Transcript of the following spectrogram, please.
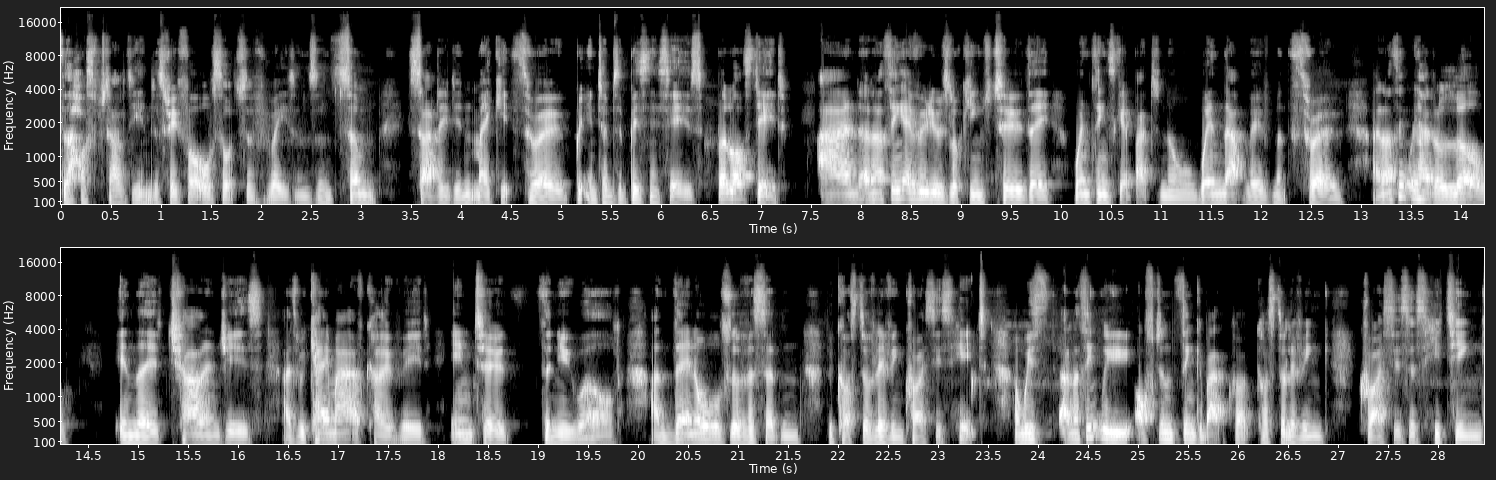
the hospitality industry for all sorts of reasons, and some sadly didn't make it through in terms of businesses, but lots did. And and I think everybody was looking to the when things get back to normal, when that movement through. And I think we had a lull in the challenges as we came out of COVID into the new world, and then all of a sudden the cost of living crisis hit, and we and I think we often think about cost of living crisis as hitting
